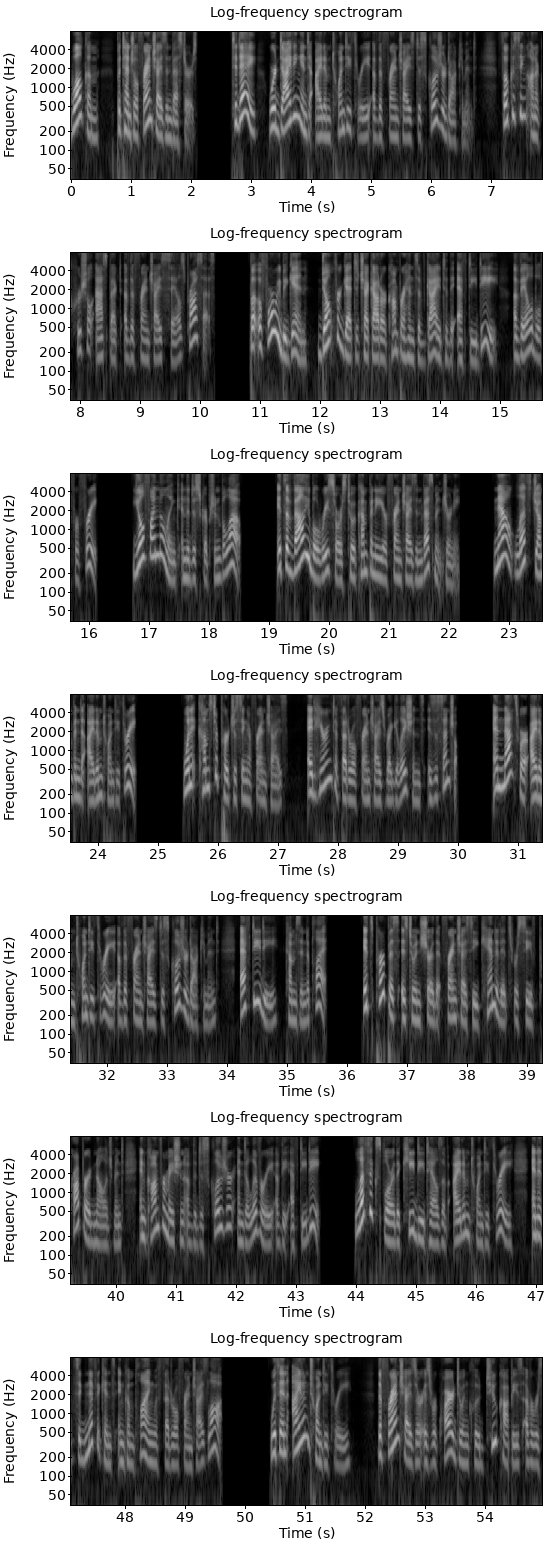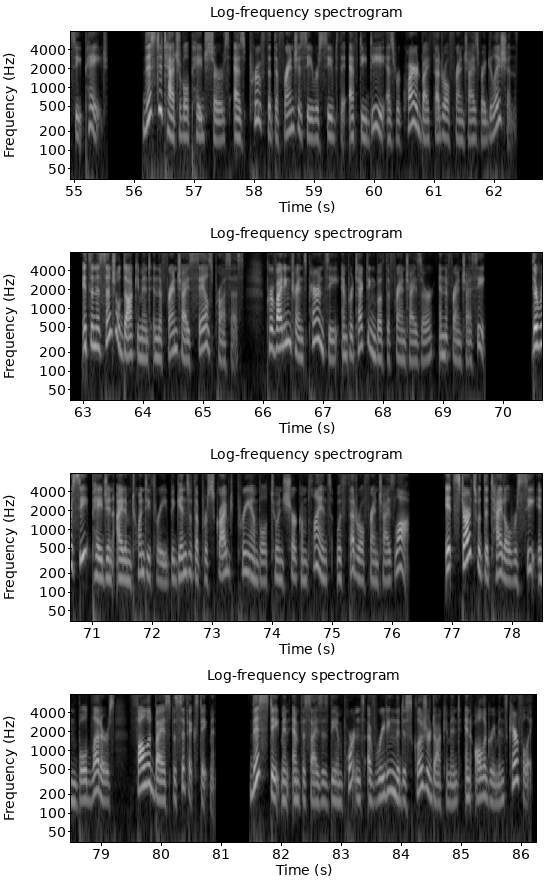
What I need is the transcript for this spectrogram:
Welcome, potential franchise investors. Today, we're diving into item 23 of the franchise disclosure document, focusing on a crucial aspect of the franchise sales process. But before we begin, don't forget to check out our comprehensive guide to the FDD, available for free. You'll find the link in the description below. It's a valuable resource to accompany your franchise investment journey. Now, let's jump into item 23. When it comes to purchasing a franchise, adhering to federal franchise regulations is essential. And that's where item 23 of the franchise disclosure document, FDD, comes into play. Its purpose is to ensure that franchisee candidates receive proper acknowledgement and confirmation of the disclosure and delivery of the FDD. Let's explore the key details of item 23 and its significance in complying with federal franchise law. Within item 23, the franchisor is required to include two copies of a receipt page, this detachable page serves as proof that the franchisee received the FDD as required by federal franchise regulations. It's an essential document in the franchise sales process, providing transparency and protecting both the franchisor and the franchisee. The receipt page in item 23 begins with a prescribed preamble to ensure compliance with federal franchise law. It starts with the title Receipt in bold letters, followed by a specific statement. This statement emphasizes the importance of reading the disclosure document and all agreements carefully.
